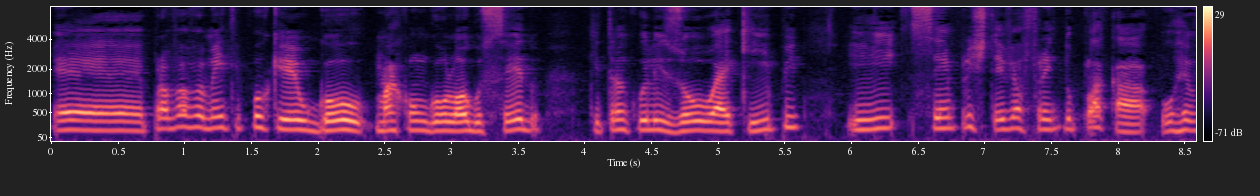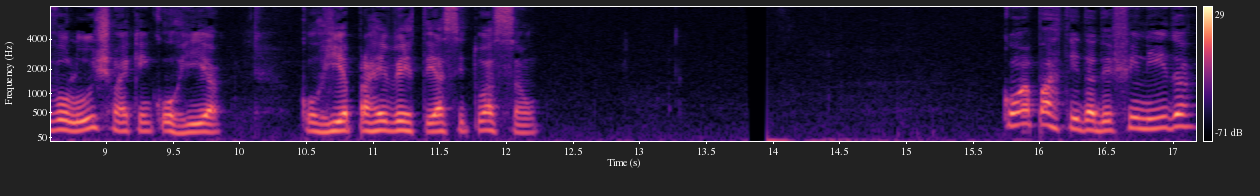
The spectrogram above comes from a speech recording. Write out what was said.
é, provavelmente porque o gol marcou um gol logo cedo, que tranquilizou a equipe e sempre esteve à frente do placar. O Revolution é quem corria corria para reverter a situação. Com a partida definida,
